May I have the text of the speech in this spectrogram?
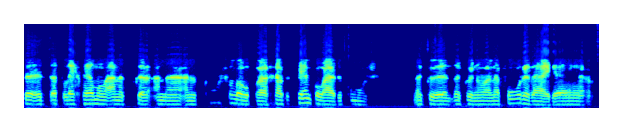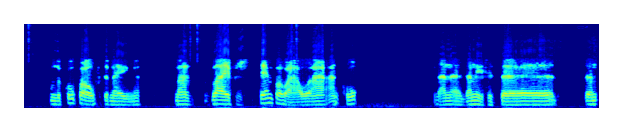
De, dat ligt helemaal aan het, aan, aan het koersverloop. gaat het tempo uit de koers? Dan, dan kunnen we naar voren rijden om de kop over te nemen. Maar blijven ze tempo houden aan, aan kop, dan, dan, is het, dan,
